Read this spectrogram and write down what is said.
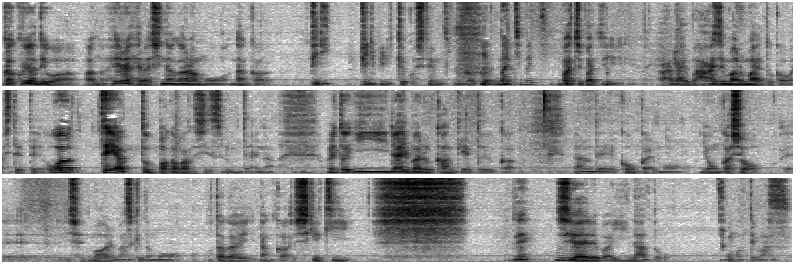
楽屋ではあのヘラヘラしながらもなんかピリピリピリ結構してるんですよ楽屋で。バチバチ。バチバチ。ライブ始まる前とかはしてて終わってやっとバカ話するみたいな。割といいライバル関係というかなので今回も4箇所、えー一緒に回りますけどもお互いなんか刺激ねし合えればいいなと思ってます。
